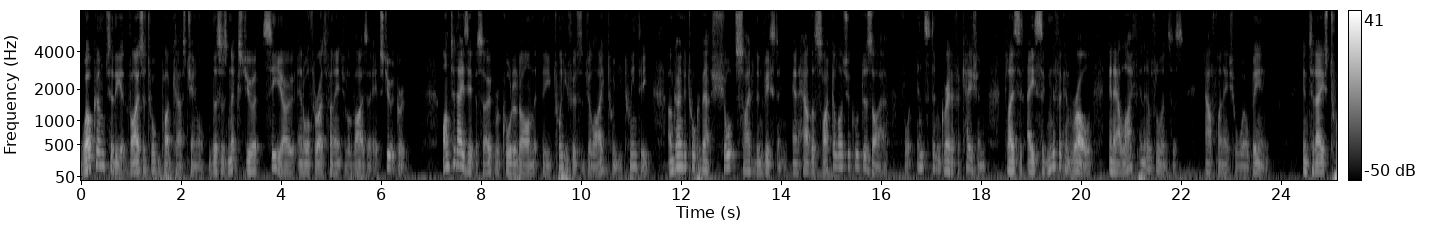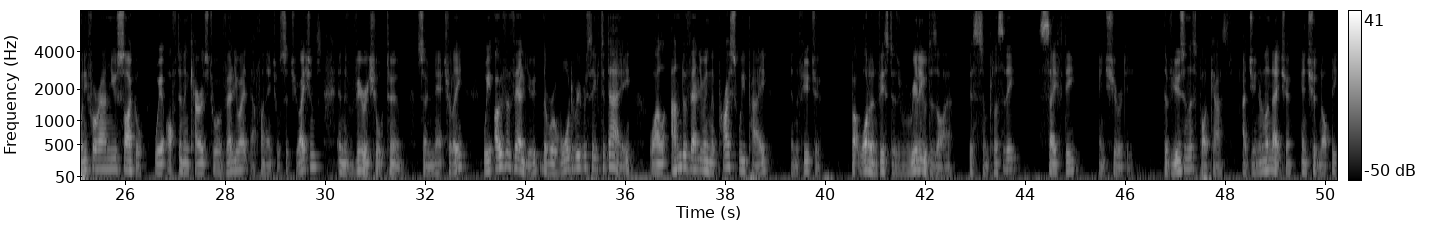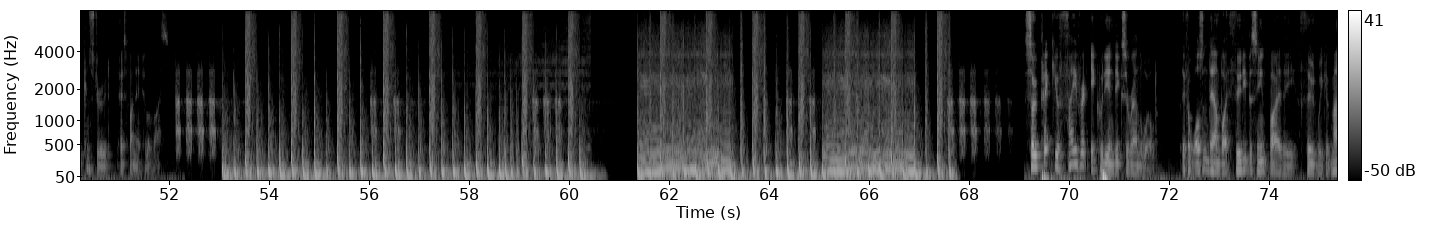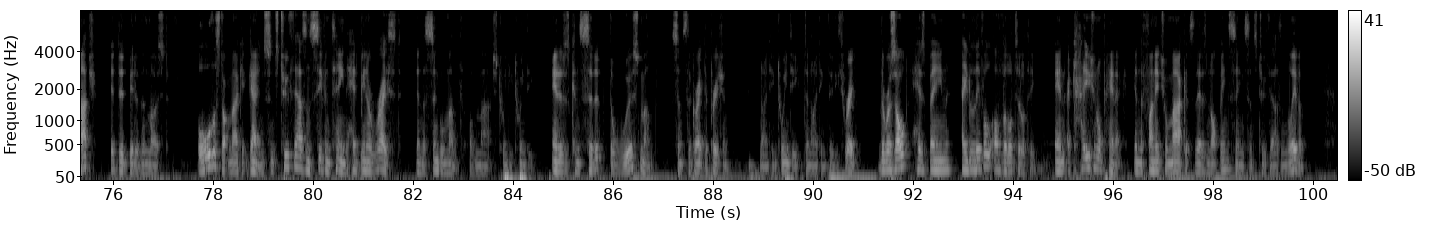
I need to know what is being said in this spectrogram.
Welcome to the Advisor Talk podcast channel. This is Nick Stewart, CEO and Authorised Financial Advisor at Stewart Group. On today's episode, recorded on the 21st of July 2020, I'm going to talk about short sighted investing and how the psychological desire for instant gratification plays a significant role in our life and influences our financial well being. In today's 24 hour news cycle, we're often encouraged to evaluate our financial situations in the very short term. So naturally, we overvalue the reward we receive today while undervaluing the price we pay in the future. But what investors really desire is simplicity, safety, and surety. The views in this podcast are general in nature and should not be construed as financial advice. So pick your favourite equity index around the world. If it wasn't down by 30% by the third week of March, it did better than most. All the stock market gains since 2017 had been erased in the single month of March 2020, and it is considered the worst month since the Great Depression, 1920 to 1933. The result has been a level of volatility and occasional panic in the financial markets that has not been seen since 2011.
